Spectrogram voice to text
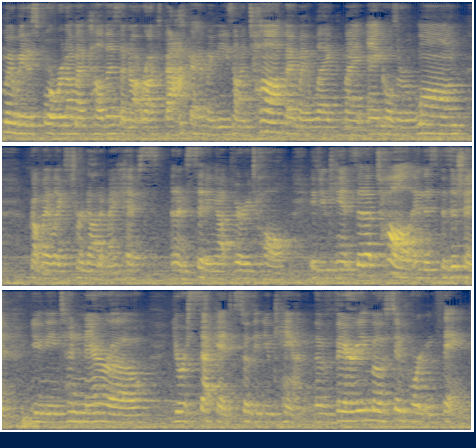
my weight is forward on my pelvis, I'm not rocked back, I have my knees on top, I have my leg, my ankles are long, got my legs turned out at my hips, and I'm sitting up very tall. If you can't sit up tall in this position, you need to narrow your second so that you can. The very most important thing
